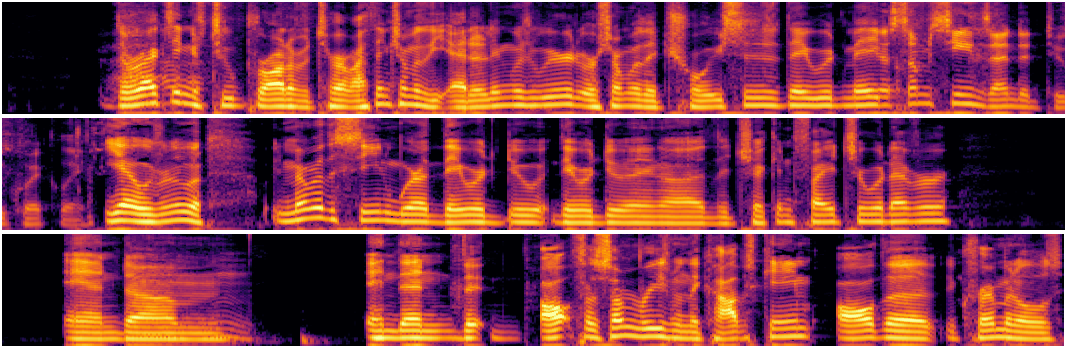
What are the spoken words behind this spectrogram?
directing is too broad of a term. I think some of the editing was weird, or some of the choices they would make. Yeah, some scenes ended too quickly. Yeah, it was really weird. Remember the scene where they were do they were doing uh the chicken fights or whatever, and um. Mm. And then, the, all, for some reason, when the cops came, all the criminals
